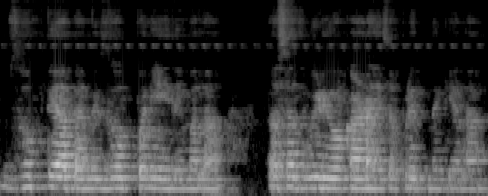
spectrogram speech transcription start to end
झोपते आता मी झोप पण येईल मला. तसाच व्हिडिओ काढायचा प्रयत्न केला.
